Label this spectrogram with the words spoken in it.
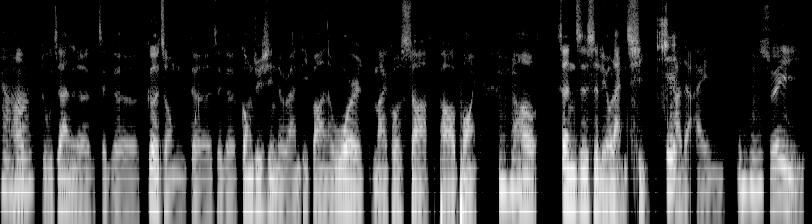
然后独占了这个各种的这个工具性的软体，包含了 Word、Microsoft、PowerPoint，然后甚至是浏览器，它的 IE。所以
